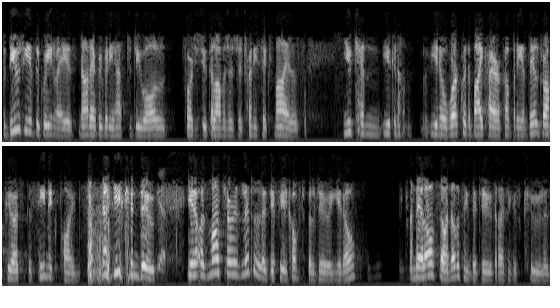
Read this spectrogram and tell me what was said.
the beauty of the Greenway is not everybody has to do all 42 kilometres or 26 miles. You can you can you know work with a bike hire company and they'll drop you out at the scenic points. You can do Yes. you know as much or as little as you feel comfortable doing. You know, mm-hmm. and they'll also another thing they do that I think is cool is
